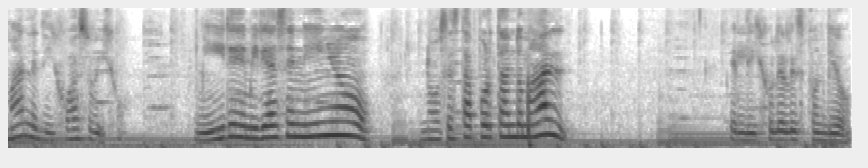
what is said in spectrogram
Mamá le dijo a su hijo, mire, mire a ese niño, no se está portando mal. El hijo le respondió,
